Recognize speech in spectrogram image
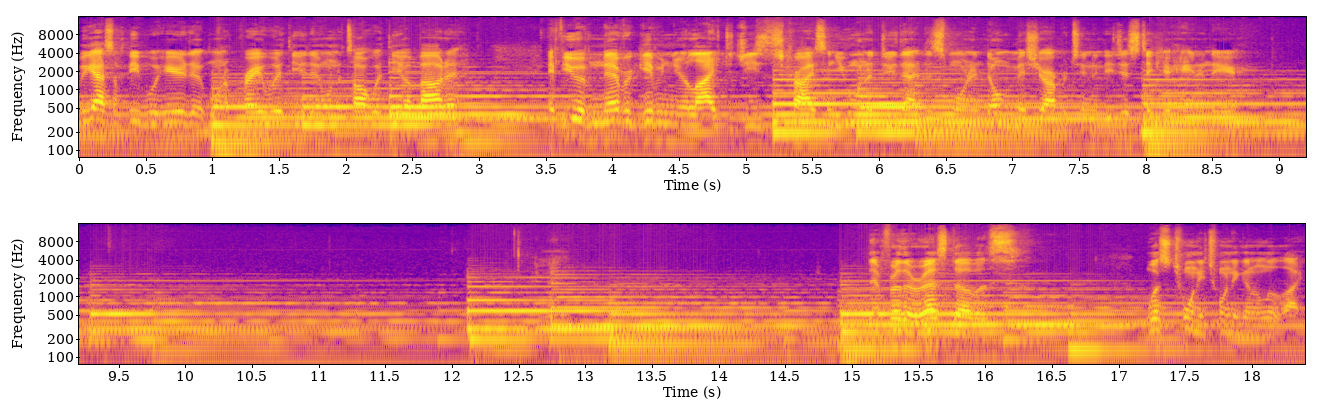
We got some people here that want to pray with you, they want to talk with you about it. If you have never given your life to Jesus Christ and you want to do that this morning, don't miss your opportunity. Just stick your hand in the air. Amen. Then for the rest of us, what's 2020 going to look like?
